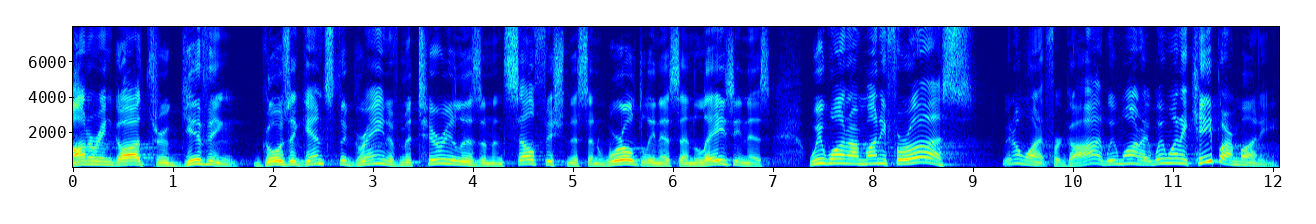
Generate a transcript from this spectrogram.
Honoring God through giving goes against the grain of materialism and selfishness and worldliness and laziness. We want our money for us. We don't want it for God, we want, it, we want to keep our money.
